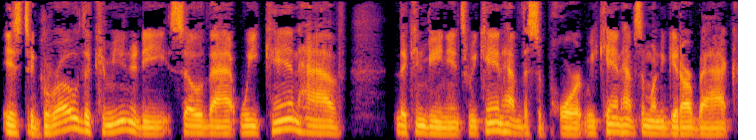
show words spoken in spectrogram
is to grow the community so that we can have the convenience, we can have the support, we can have someone to get our back,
